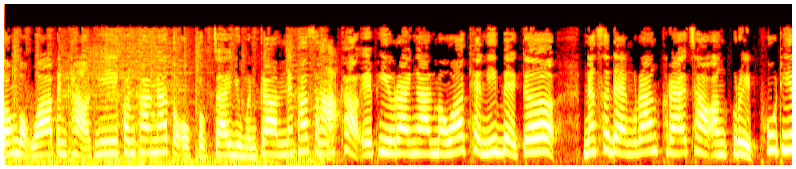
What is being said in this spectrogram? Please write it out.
ต้องบอกว่าเป็นข่าวที่ค่อนข้างน่าตกอกตกใจอยู่เหมือนกันนะคะสำนักข่าว AP รายงานมาว่าเคนนี่เบเกอร์นักแสดงร่างแคระชาวอังกฤษผู้ที่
